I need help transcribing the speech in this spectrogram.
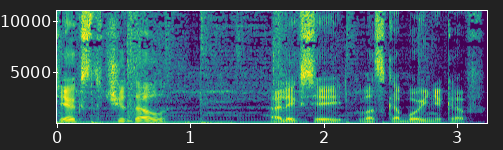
Текст читал Алексей Воскобойников.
